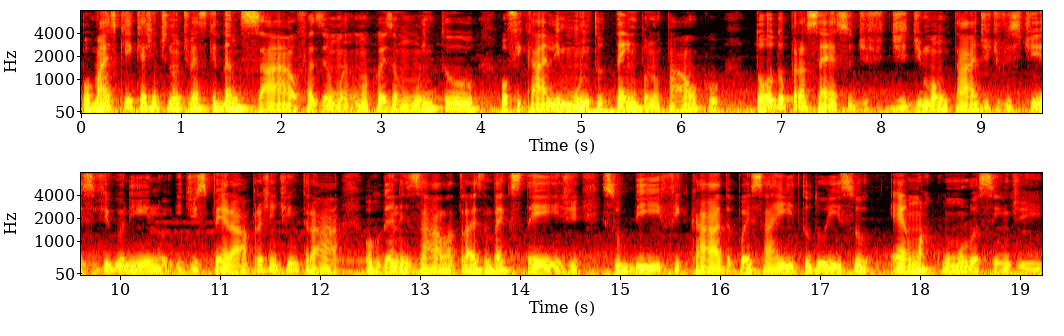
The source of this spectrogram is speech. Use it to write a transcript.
Por mais que, que a gente não tivesse que dançar ou fazer uma, uma coisa muito. ou ficar ali muito tempo no palco, todo o processo de, de, de montar, de, vestir esse figurino e de esperar pra gente entrar, organizar lá atrás no backstage, subir, ficar, depois sair, tudo isso é um acúmulo assim de,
